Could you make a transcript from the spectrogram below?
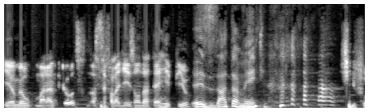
YAML maravilhoso. Nossa, você falar JSON dá até arrepio. Exatamente. tipo,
